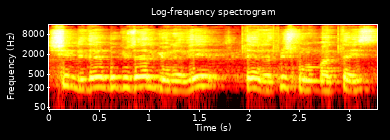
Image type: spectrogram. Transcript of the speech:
şimdi de bu güzel görevi devretmiş bulunmaktayız.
